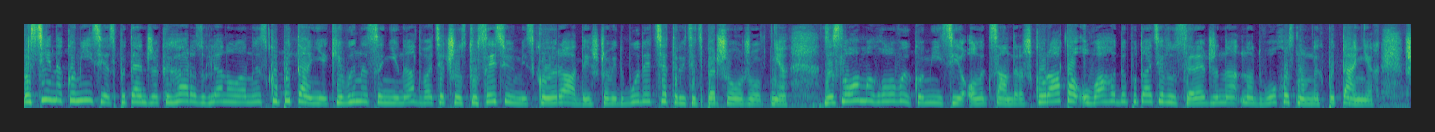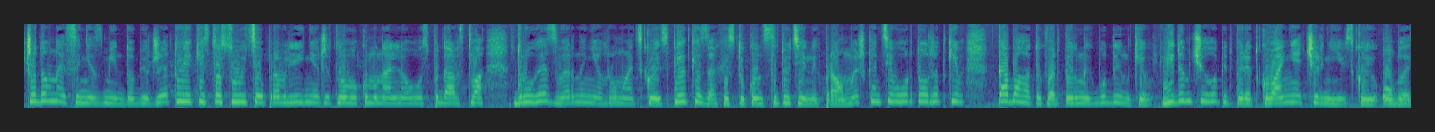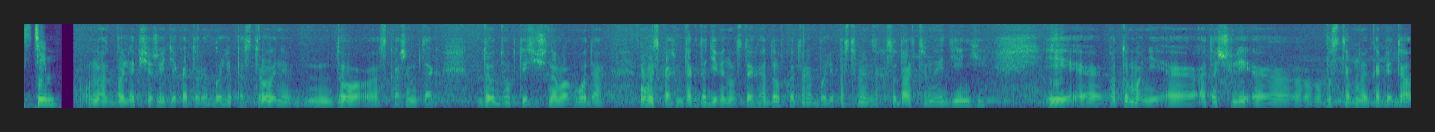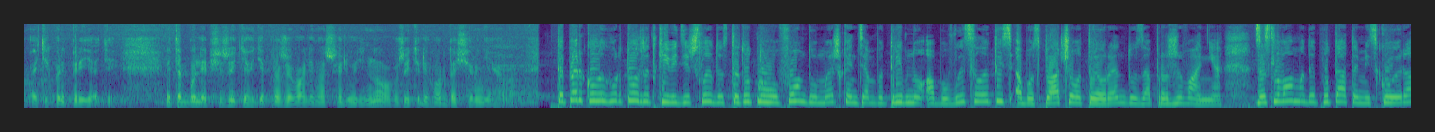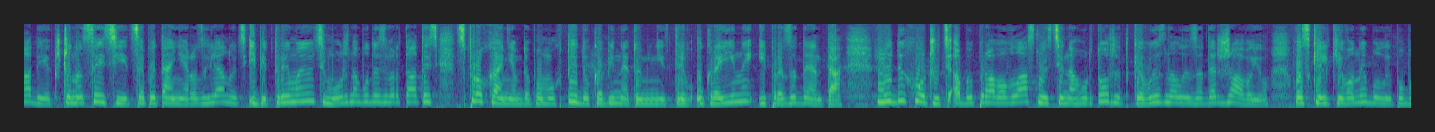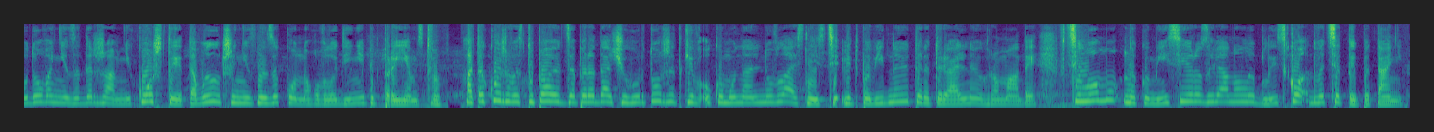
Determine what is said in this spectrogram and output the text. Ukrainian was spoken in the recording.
Постійна комісія з питань ЖКГ розглянула низку питань, які винесені на 26-ту сесію міської ради, що відбудеться 31 жовтня. За словами голови комісії Олександра Шкурата, увага депутатів зосереджена на двох основних питаннях: щодо внесення змін до бюджету, які стосуються управління житлово-комунального господарства, друге звернення громадської спілки захисту конституційних прав мешканців гуртожитків та багатоквартирних будинків відомчого підпорядкування Чернігівської області. У нас были общежития, которые были построены м, до, скажем так, до 2000 года, ой, скажем так, до 90-х годов, которые были построены за государственные деньги, и э, потом они э, отошли э, в уставной капитал этих предприятий. Это были общежития, где проживали наши люди, ну, жители города Чернигова. Тепер, коли гуртожитки відійшли до статутного фонду, мешканцям потрібно або виселитись, або сплачувати оренду за проживання. За словами депутата міської ради, якщо на сесії це питання розглянуть і підтримають, можна буде звертатись з проханням допомогти до кабінету міністрів України і президента. Люди хочуть, аби право власності на гуртожитки визнали за державою, оскільки вони були побудовані за державні кошти та вилучені з незаконного володіння підприємства. А також виступають за передачу гуртожитків у комунальну власність відповідної територіальної громади. В цілому на комісії розглянули близько 20 питань.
